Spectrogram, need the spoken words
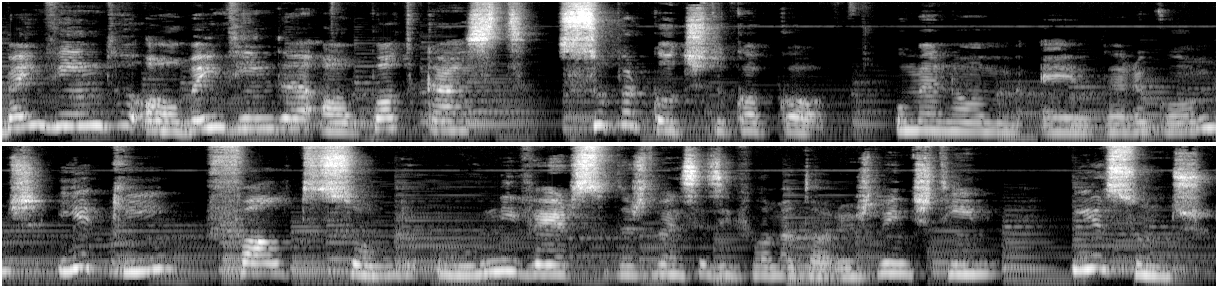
Bem-vindo ou bem-vinda ao podcast Super Coach do Cocó. O meu nome é Vera Gomes e aqui falo-te sobre o universo das doenças inflamatórias do intestino e assuntos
